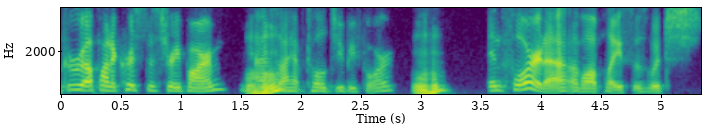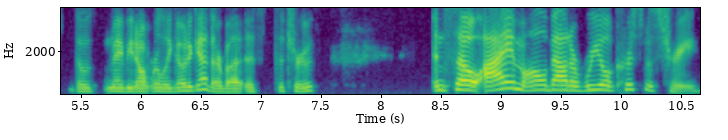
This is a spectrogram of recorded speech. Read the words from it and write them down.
grew up on a Christmas tree farm, as Mhm. I have told you before, Mhm. In Florida, of all places, which those maybe don't really go together, but it's the truth. And so I am all about a real Christmas tree.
